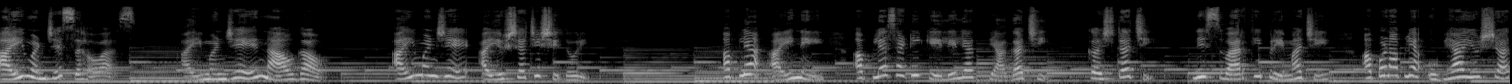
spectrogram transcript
आई म्हणजे सहवास. आई म्हणजे नावगाव. आई म्हणजे आयुष्याची शिदोरी. आपल्या आईने आपल्यासाठी केलेल्या त्यागाची कष्टाची निस्वार्थी प्रेमाची आपण आपल्या उभ्या आयुष्यात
